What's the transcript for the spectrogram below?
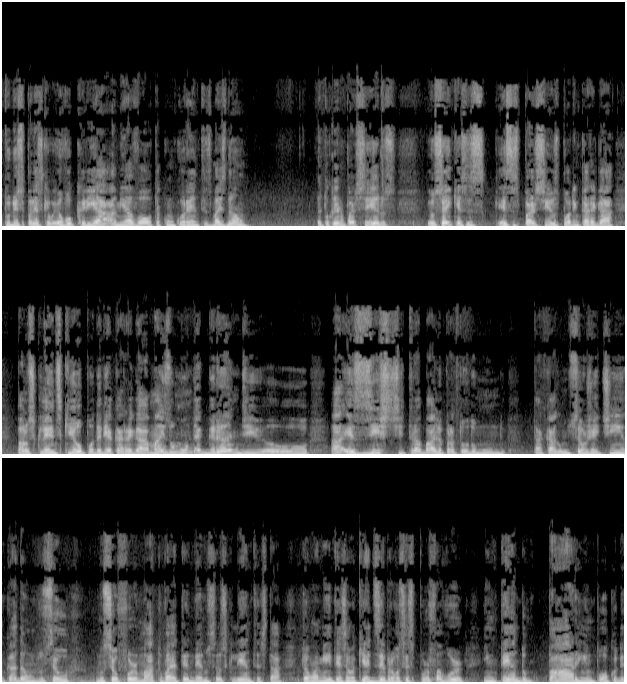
tudo isso parece que eu vou criar a minha volta concorrentes, mas não. Eu tô criando parceiros. Eu sei que esses, esses parceiros podem carregar para os clientes que eu poderia carregar, mas o mundo é grande, o, o, a, existe trabalho para todo mundo. Tá? Cada um do seu jeitinho, cada um do seu no seu formato vai atender nos seus clientes, tá? Então a minha intenção aqui é dizer para vocês, por favor, entendam, parem um pouco de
